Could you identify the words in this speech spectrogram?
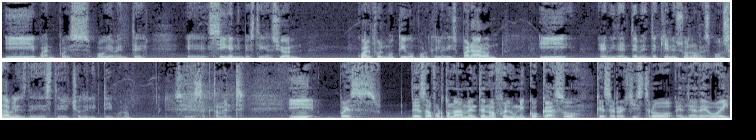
y bueno, pues obviamente eh, sigue en investigación cuál fue el motivo por que le dispararon y evidentemente quiénes son los responsables de este hecho delictivo, ¿no? Sí, exactamente. Y pues desafortunadamente no fue el único caso que se registró el día de hoy.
